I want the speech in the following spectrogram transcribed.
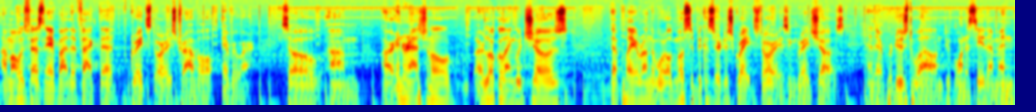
I'm always fascinated by the fact that great stories travel everywhere. So um, our international, our local language shows that play around the world, mostly because they're just great stories and great shows, and they're produced well, and people want to see them. And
